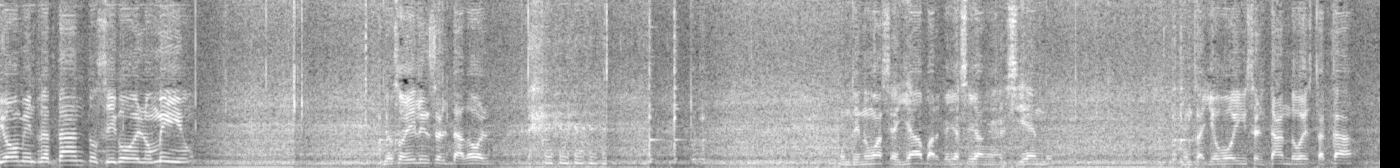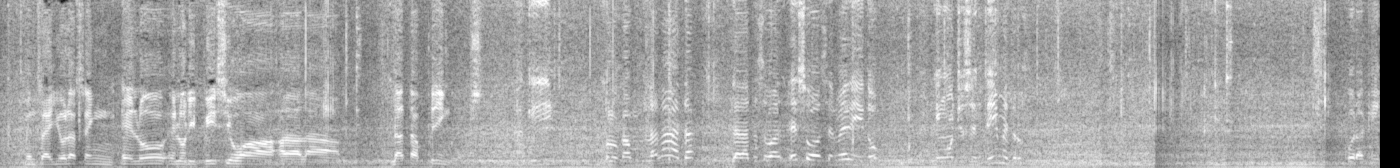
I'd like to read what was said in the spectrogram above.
Yo mientras tanto sigo en lo mío. Yo soy el insertador. Continúo hacia allá para que ellas sigan ejerciendo. Mientras yo voy insertando esta acá, mientras ellos le hacen el, el orificio a, la lata Pringles. Aquí colocamos la lata, la lata eso va a ser medido en 8 centímetros. Por aquí.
